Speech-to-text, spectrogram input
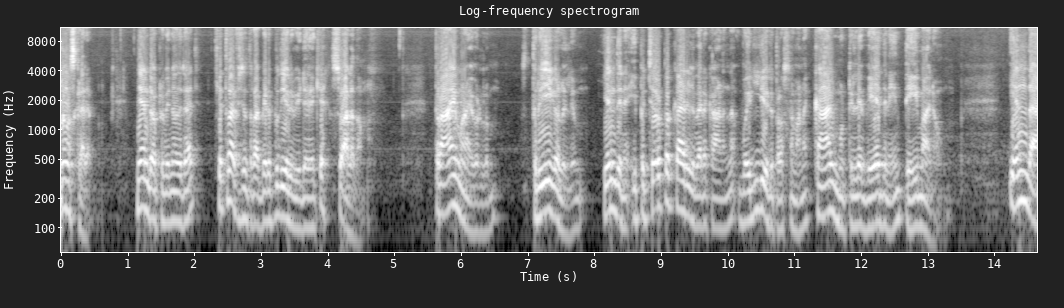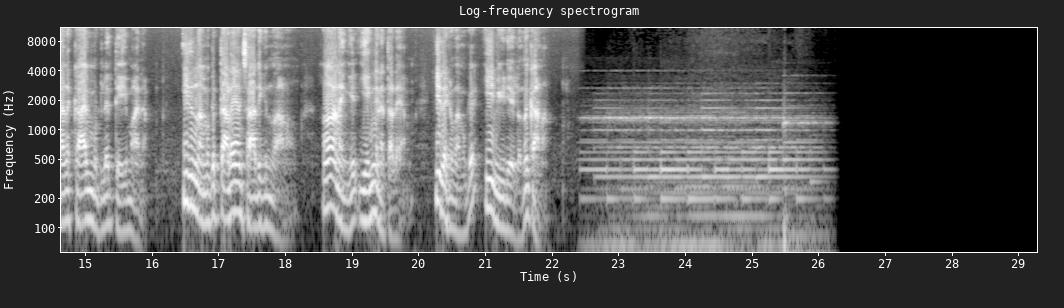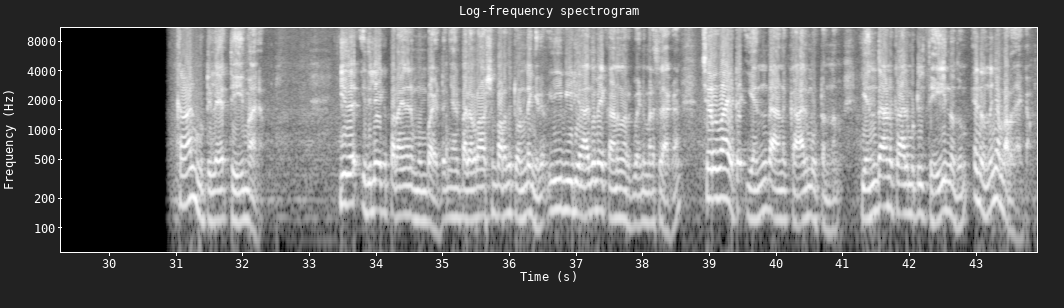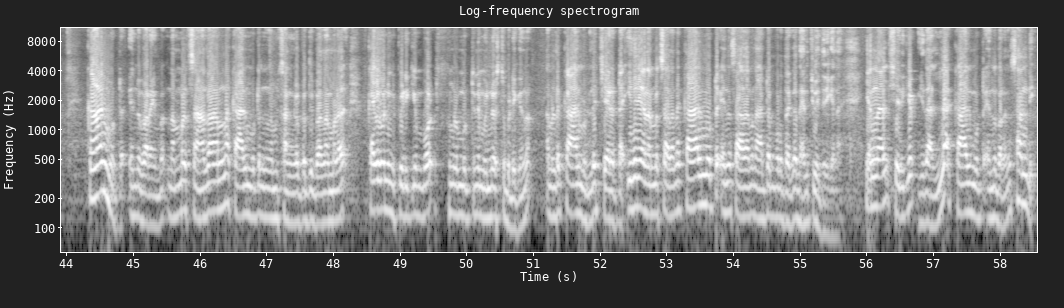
നമസ്കാരം. ഞാൻ ഡോക്ടർ വിനോദ് രാജ് ചിത്ര ഫിസിയോതെറാപ്പിയുടെ പുതിയൊരു വീഡിയോയിലേക്ക് സ്വാഗതം. പ്രായമായവരിലും സ്ത്രീകളിലും എന്തിന് ഇപ്പൊ ചെറുപ്പക്കാരിൽ വരെ കാണുന്ന വലിയൊരു പ്രശ്നമാണ് കാൽമുട്ടിലെ വേദനയും തേയ്മാനവും. എന്താണ് കാൽമുട്ടിലെ തേയ്മാനം? ഇത് നമുക്ക് തടയാൻ സാധിക്കുന്നതാണോ? ആണെങ്കിൽ എങ്ങനെ തടയാം? ഇതൊക്കെ നമുക്ക് ഈ വീഡിയോയിലൊന്ന് കാണാം. കാൽമുട്ടിലെ തേയ്മാനം ഇത് ഇതിലേക്ക് പറയുന്നതിന് മുമ്പായിട്ട് ഞാൻ പല പ്രാവശ്യം പറഞ്ഞിട്ടുണ്ടെങ്കിലും ഈ വീഡിയോ ആദ്യമായി കാണുന്നവർക്ക് വേണ്ടി മനസ്സിലാക്കാൻ ചെറുതായിട്ട് എന്താണ് കാൽമുട്ടെന്നും എന്താണ് കാൽമുട്ടിൽ തേയുന്നതും എന്നൊന്നും ഞാൻ പറഞ്ഞേക്കാം. കാൽമുട്ട് എന്ന് പറയുമ്പോൾ നമ്മൾ സാധാരണ കാൽമുട്ട് നമ്മൾ സങ്കല്പത്തിൽ നമ്മൾ കൈകൊണ്ട് പിടിക്കുമ്പോൾ നമ്മൾ മുട്ടിന് മുൻവശത്ത് പിടിക്കുന്നു. നമ്മുടെ കാൽമുട്ടിൽ ചിരട്ട. ഇതിനെയാണ് നമ്മൾ സാധാരണ കാൽമുട്ട് എന്ന് സാധാരണ നാട്ടിൻപുറത്തൊക്കെ ധരിച്ചു വെച്ചിരിക്കുന്നത്. എന്നാൽ ശരിക്കും ഇതല്ല കാൽമുട്ട് എന്ന് പറയുന്ന സന്ധി.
